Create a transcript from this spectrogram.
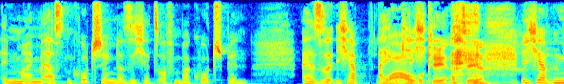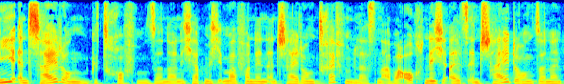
in meinem ersten Coaching, dass ich jetzt offenbar Coach bin. Also ich habe Wow, eigentlich, okay, erzähl. ich habe nie Entscheidungen getroffen, sondern ich habe mich immer von den Entscheidungen treffen lassen. Aber auch nicht als Entscheidung, sondern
